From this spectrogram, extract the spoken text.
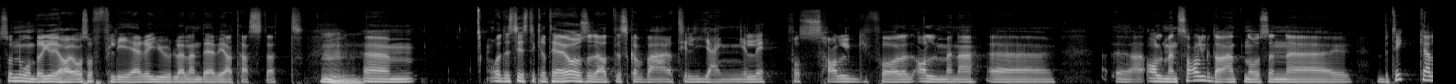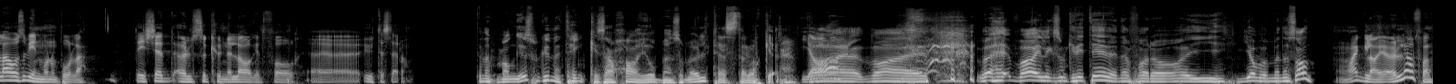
Så noen bryggerier har jo også flere juleøl enn det vi har testet. Mm. Um, og det siste kriteriet er også at det skal være tilgjengelig for salg for allmenne uh, uh, allmennsalg, da, enten hos en uh, butikk eller hos Vinmonopolet. Det er ikke et øl som kun er laget for uh, utesteder. Det er nok mange som kunne tenke seg å ha jobben som øltester dere. Ja. Hva, hva, hva, er liksom kriteriene for å jobbe med noe sånt? Jeg er glad i øl, iallfall.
